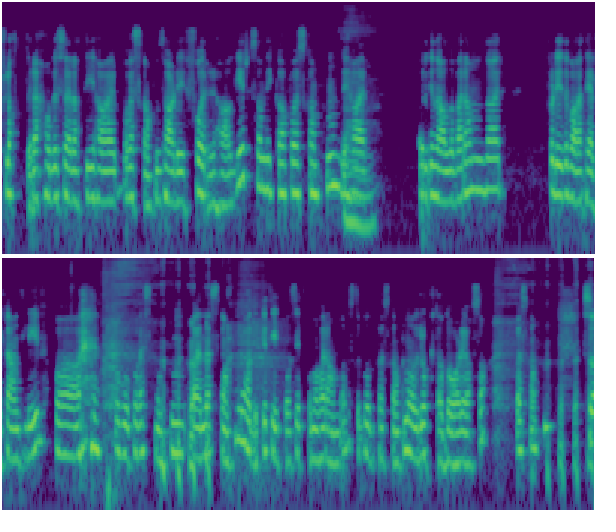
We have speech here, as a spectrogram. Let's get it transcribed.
flottere. Og du ser at de har, på vestkanten så har de forhager som de ikke har på østkanten. De har mm originale verandaer. Fordi det var et helt annet liv på, å bo på vestkanten enn østkanten. Du hadde ikke tid til å sitte på noen veranda hvis du bodde på østkanten, og det lukta dårlig også på østkanten. Så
